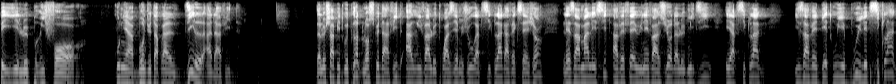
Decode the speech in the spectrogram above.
payer le prix fort. A bon Dieu t'a deal à David. Dans le chapitre 30, lorsque David arriva le troisième jour à Tsiklag avec ses gens, les Amalécites avaient fait une invasion dans le midi et à Tsiklag. Ils avaient détruit et brûlé Tsiklag.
